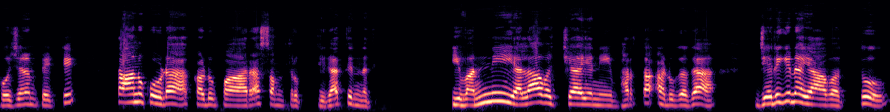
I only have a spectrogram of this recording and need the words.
భోజనం పెట్టి తాను కూడా కడుపార సంతృప్తిగా తిన్నది. ఇవన్నీ ఎలా వచ్చాయని భర్త అడుగగా జరిగిన యావత్తు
